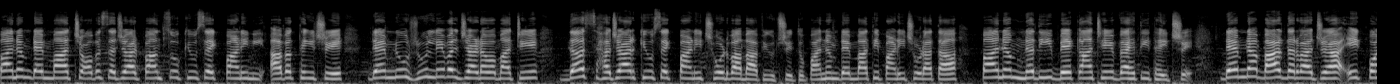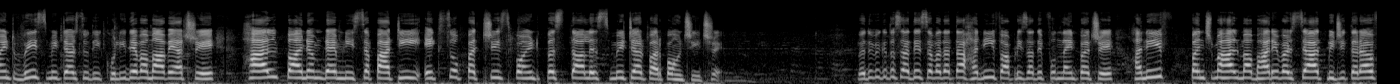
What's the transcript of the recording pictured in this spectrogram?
પાનમ ડેમમાં ચોવીસ હજાર પાંચસો ક્યુસેક પાણીની આવક થઈ છે. ડેમનું રૂલ લેવલ જાળવવા માટે દસ હજાર ક્યુસેક પાણી છોડવામાં આવ્યું છે. તો પાનમ ડેમમાંથી પાણી છોડાતા પાનમ નદી બે કાંઠે વહેતી થઈ છે. ડેમના બાર દરવાજા એક પોઈન્ટ વીસ મીટર સુધી ખોલી દેવામાં આવ્યા છે. હાલ પાનમ ડેમની સપાટી એકસો પચીસ પોઈન્ટ પિસ્તાલીસ મીટર પર પહોંચી છે. વધુ વિગતો સાથે સંવાદદાતા હનીફ આપણી સાથે ફોન પર છે. હનીફ, પંચમહાલમાં ભારે વરસાદ, બીજી તરફ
